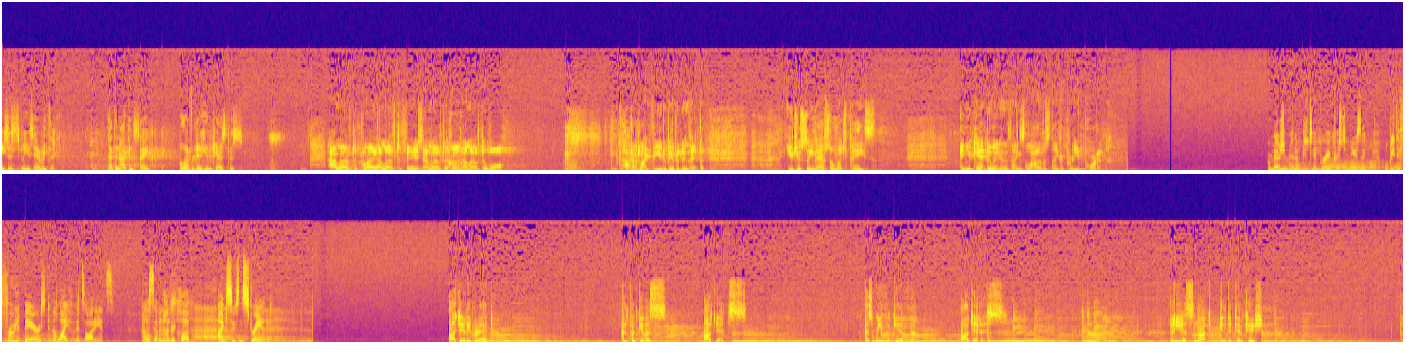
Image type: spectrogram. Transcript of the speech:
Jesus means everything. Nothing I can say will ever do him justice. I love to play. I love to fish. I love to hunt. I love to walk. God, I'd like for you to be able to do that, but you just seem to have so much peace. And you can't do any of the things a lot of us think are pretty important. Measurement of contemporary Christian music will be the fruit it bears in the life of its audience. For the 700 Club, I'm Susan Strand. Our daily bread, and forgive us our debts, as we forgive our debtors. Lead us not into temptation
